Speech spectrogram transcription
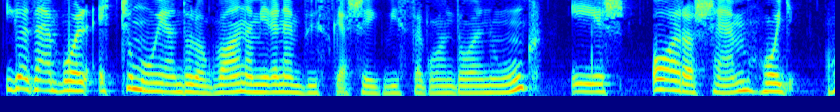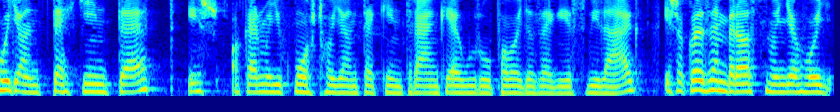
igazából egy csomó olyan dolog van, amire nem büszkeség visszagondolnunk, és arra sem, hogy hogyan tekintett, és akár mondjuk most hogyan tekint ránk Európa vagy az egész világ. És akkor az ember azt mondja, hogy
